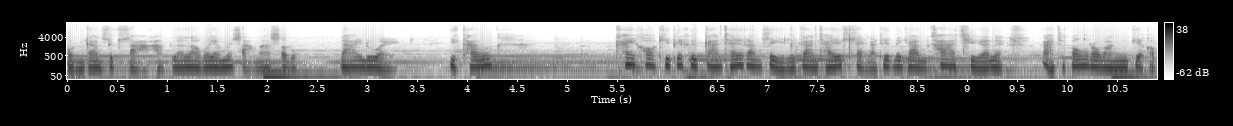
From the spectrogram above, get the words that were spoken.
ผลการศึกษาครับ และเราก็ยังไม่สามารถสรุปได้ด้วย อีกทั้งให้ข้อคิดก็คือการใช้รังสีหรือการใช้แสงอาทิตย์ในการฆ่าเชื้อเนี่ยอาจจะต้องระวังเกี่ยวกับ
